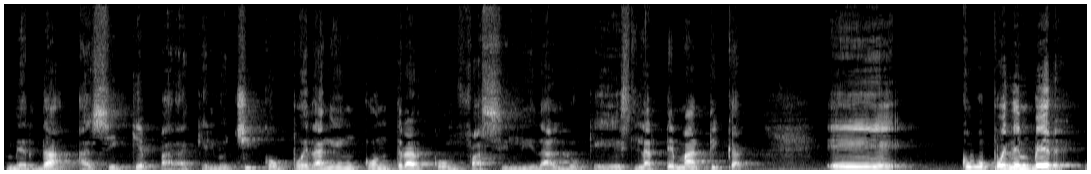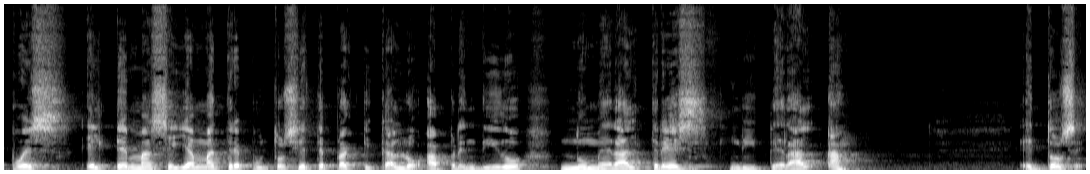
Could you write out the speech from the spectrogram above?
¿verdad? Así que para que los chicos puedan encontrar con facilidad lo que es la temática, eh, como pueden ver, pues el tema se llama 3.7, practica lo aprendido, numeral 3, literal A. Entonces,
